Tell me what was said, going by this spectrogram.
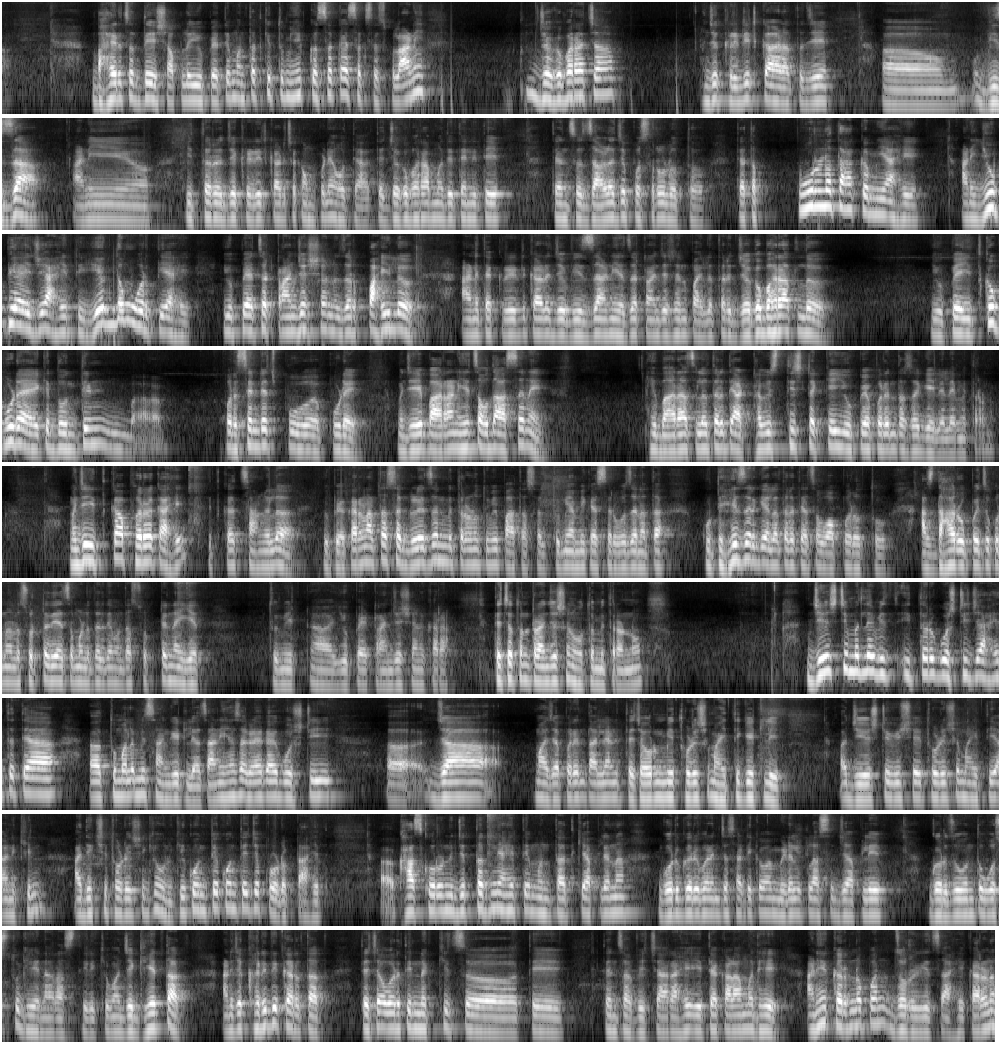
बाहेरचं देश आपलं यू पी आय ते म्हणतात की तुम्ही हे कसं काय सक्सेसफुल आणि जगभराच्या जे क्रेडिट कार्ड आता जे विजा आणि इतर जे क्रेडिट कार्डच्या कंपन्या होत्या त्या जगभरामध्ये त्यांनी ते त्यांचं जाळं जे पसरवलं होतं ते आता पूर्णतः कमी आहे. आणि यू पी आय जे आहे ते एकदम वरती आहे. यू पी आयचं ट्रान्झॅक्शन जर पाहिलं आणि त्या क्रेडिट कार्ड जे विजा आणि ह्याचं ट्रान्झॅक्शन पाहिलं तर जगभरातलं यू पी आय इतकं पुढं आहे की दोन तीन पर्सेंटेज पु पुढे आहे. म्हणजे हे बारा आणि हे चौदा असं नाही. हे बारा असलं तर ते अठ्ठावीस तीस टक्के यू पी आयपर्यंत असं गेलेलं आहे मित्रांनो. म्हणजे इतका फरक आहे इतकं चांगलं यू पी आय. कारण आता सगळेजण मित्रांनो तुम्ही पाहत असाल तुम्ही आम्ही काय सर्वजण आता कुठेही जर गेला तर त्याचा वापर होतो. आज दहा रुपयाचं कोणाला सुट्टं द्यायचं म्हटलं तर ते म्हणतात सुट्टे नाही आहेत. तुम्ही यू पी आय ट्रान्झॅक्शन करा. त्याच्यातून ट्रान्झॅक्शन होतं मित्रांनो. जी एस टीमधल्या वि इतर गोष्टी ज्या आहेत त्या तुम्हाला मी सांगितल्याच. आणि ह्या सगळ्या काय गोष्टी ज्या माझ्यापर्यंत आले आणि त्याच्यावरून मी थोडीशी माहिती घेतली. जी एस टीविषयी थोडीशी माहिती आणखीन अधिकशी थोडीशी घेऊन की कोणते कोणते जे प्रोडक्ट आहेत. खास करून जे तज्ज्ञ आहेत ते म्हणतात की आपल्याला गोरगरिबांच्यासाठी किंवा मिडल क्लास जे आपले गरजवंत वस्तू घेणार असतील किंवा जे घेतात आणि जे खरेदी करतात त्याच्यावरती नक्कीच ते त्यांचा विचार आहे. येत्या काळामध्ये आणि हे करणं पण जरुरीचं आहे. कारण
